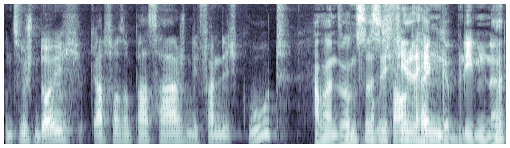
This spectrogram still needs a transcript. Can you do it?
Und zwischendurch gab es mal so ein Passagen, die fand ich gut. Aber ansonsten ist nicht viel hängen geblieben, ne?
